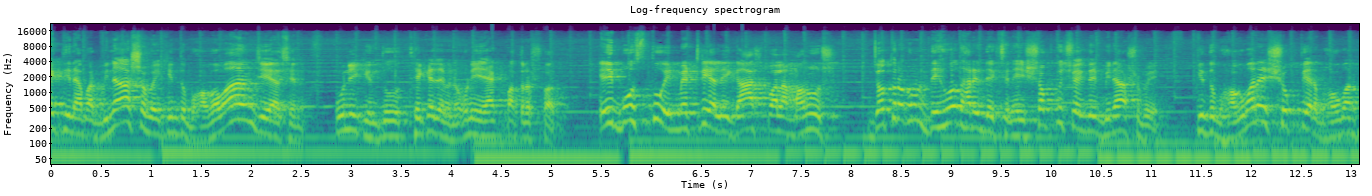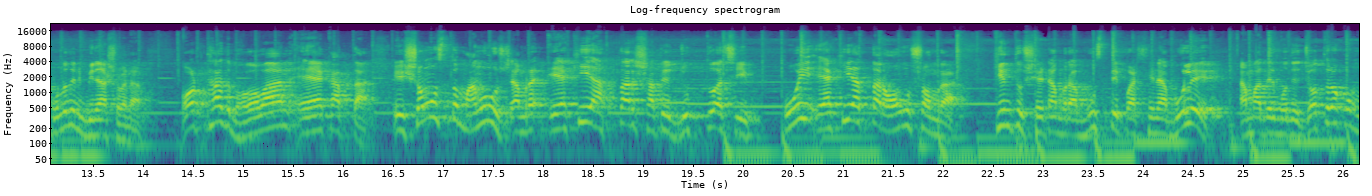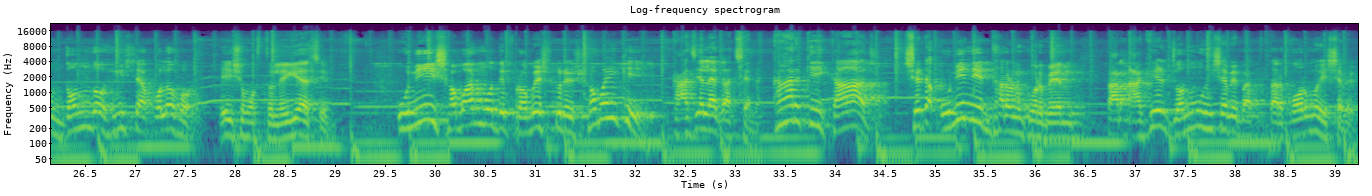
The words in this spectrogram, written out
একদিন আবার বিনাশ হবে, কিন্তু ভগবান যে আছেন, উনি কিন্তু থেকে যাবেন উনি একমাত্র সৎ। এই বস্তু, এই মেটেরিয়াল এই গাছপালা মানুষ যত রকম দেহধারী দেখছেন, এই সব কিছু একদিন বিনাশ হবে। কিন্তু ভগবানের শক্তি আর ভগবান কোনোদিন বিনাশ হবে না। অর্থাৎ ভগবান এক আত্মা। এই সমস্ত মানুষ, আমরা একই আত্মার সাথে যুক্ত আছি। ওই একই আত্মার অংশ আমরা। কিন্তু সেটা আমরা বুঝতে পারছি না বলে আমাদের মধ্যে যত রকম দ্বন্দ্ব, হিংসা, কলহ, এই সমস্ত লেগে আছে। উনি সবার মধ্যে প্রবেশ করে সবাইকে কাজে লাগাচ্ছেন? কার কি কাজ? সেটা উনি নির্ধারণ করবেন তার আগের জন্ম হিসাবে বা তার কর্ম হিসাবে।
